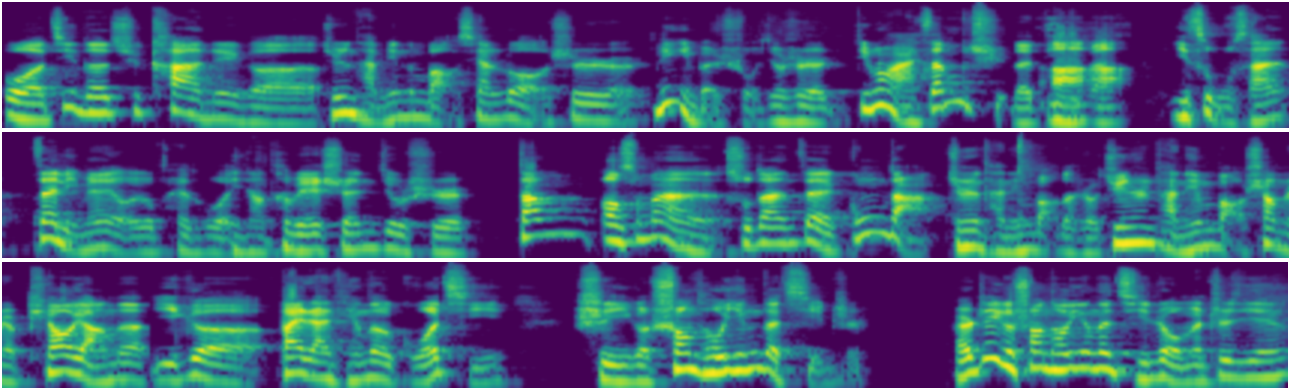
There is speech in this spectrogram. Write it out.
我记得去看这个《君士坦丁堡陷落》是另一本书，就是《地中海三部曲》的第一本一四五三》，在里面有一个配图我印象特别深，就是当奥斯曼苏丹在攻打君士坦丁堡的时候，君士坦丁堡上面飘扬的一个拜占庭的国旗是一个双头鹰的旗帜，而这个双头鹰的旗帜，我们至今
